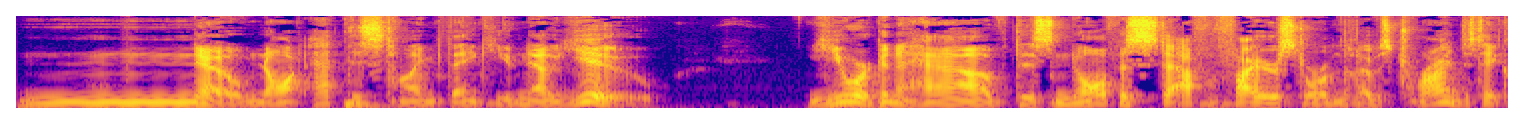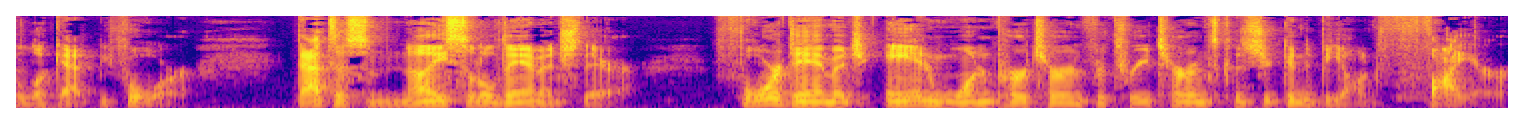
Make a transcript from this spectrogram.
No, not at this time, thank you. Now, you, you are going to have this novice staff of Firestorm that I was trying to take a look at before. That does some nice little damage there. Four damage and one per turn for three turns because you're going to be on fire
